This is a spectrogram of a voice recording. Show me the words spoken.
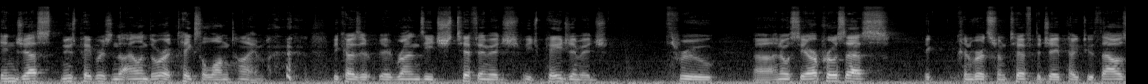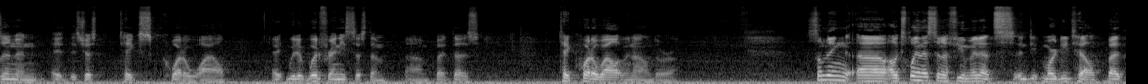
ingest newspapers into Islandora, it takes a long time because it, it, runs each TIFF image, each page image, through uh, an OCR process. It converts from TIFF to JPEG 2000, and it, it just takes quite a while. It would, it would for any system, um, but it does take quite a while in Islandora. Something, uh, I'll explain this in a few minutes in de more detail, but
